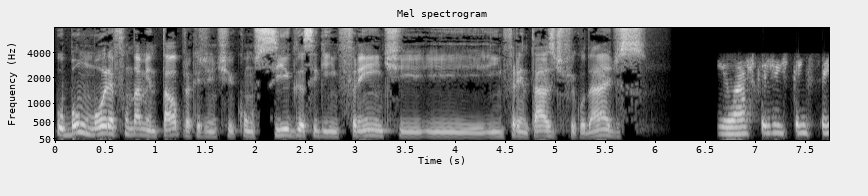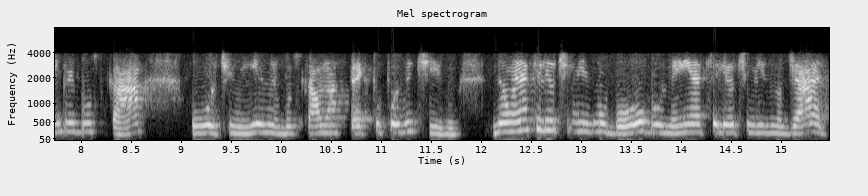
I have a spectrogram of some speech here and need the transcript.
O bom humor é fundamental para que a gente consiga seguir em frente e, e enfrentar as dificuldades? Eu acho que a gente tem que sempre buscar o otimismo, buscar um aspecto positivo. Não é aquele otimismo bobo, nem aquele otimismo de ah,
